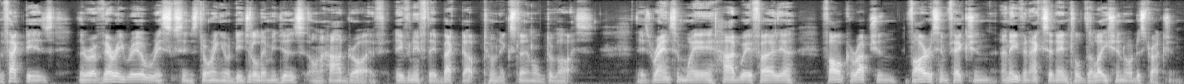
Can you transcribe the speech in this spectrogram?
The fact is, there are very real risks in storing your digital images on a hard drive, even if they're backed up to an external device. There's ransomware, hardware failure, file corruption, virus infection, and even accidental deletion or destruction.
